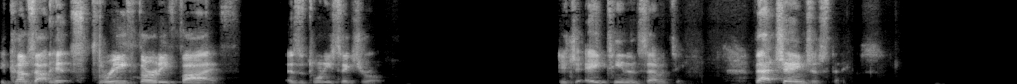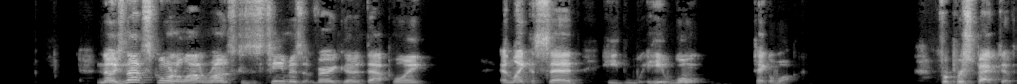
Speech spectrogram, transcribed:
He comes out and hits 335 as a 26 year old. Get you 18 and 17. That changes things. Now, he's not scoring a lot of runs because his team isn't very good at that point. And like I said, he he won't take a walk. For perspective,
